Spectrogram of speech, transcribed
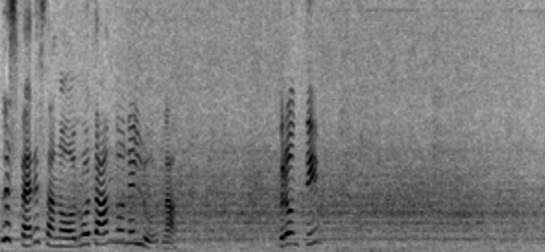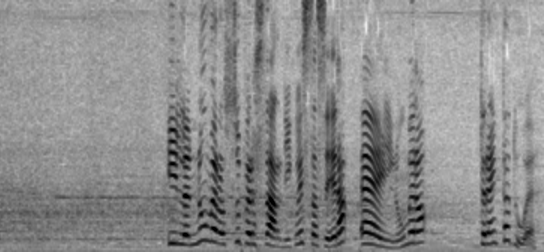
Le sfere stanno ruotando nell'urna. Pronti? Il numero Superstar di questa sera è il numero 32.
